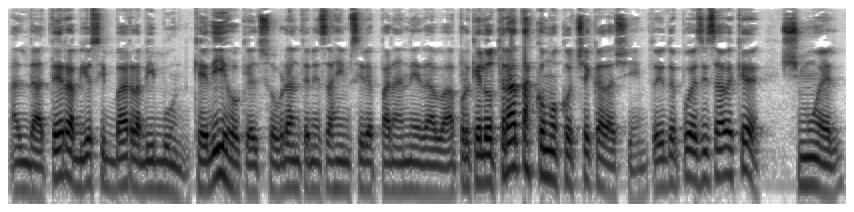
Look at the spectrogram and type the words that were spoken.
aldate Rabbi Yossi bar Rabibun, que dijo que el sobrante en esa sirve para Nedaba, porque lo tratas como coche kadashim. Entonces yo te puedo decir, ¿sabes qué? Shmuel,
